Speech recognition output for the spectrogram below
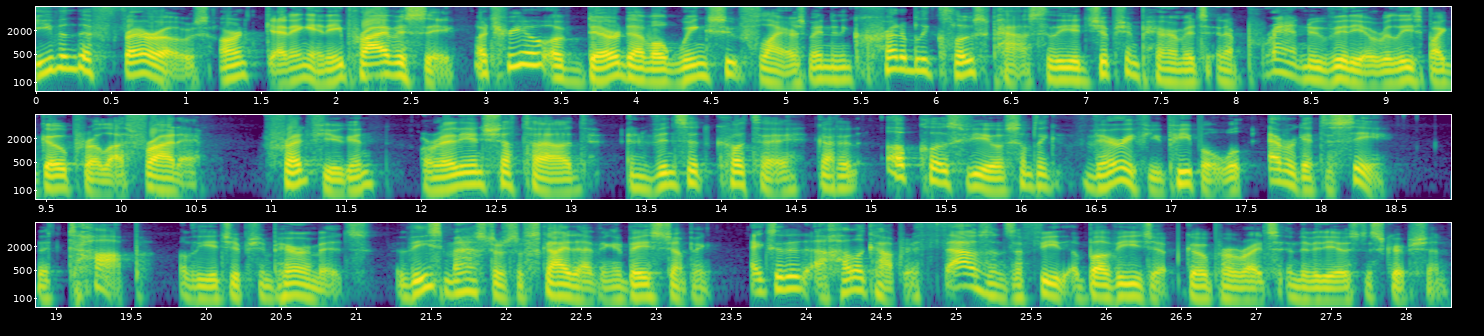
Even the pharaohs aren't getting any privacy. A trio of daredevil wingsuit flyers made an incredibly close pass to the Egyptian pyramids in a brand new video released by GoPro last Friday. Fred Fugen, Aurélien Chatard, and Vincent Cotte got an up close view of something very few people will ever get to see the top of the Egyptian pyramids. These masters of skydiving and base jumping exited a helicopter thousands of feet above Egypt, GoPro writes in the video's description.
